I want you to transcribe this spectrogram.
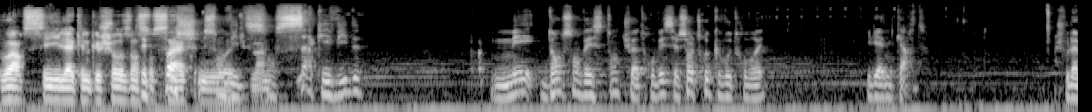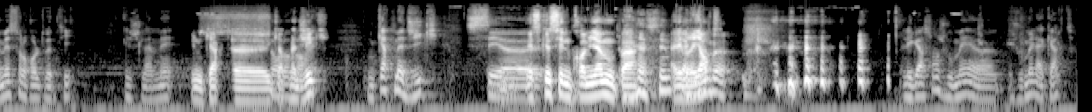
voir s'il a quelque chose dans ses son sac. ou, sont vides, son sac est vide. Mais dans son veston, tu as trouvé, c'est le seul truc que vous trouverez. Il y a une carte. Je vous la mets sur le roll 20 et je la mets. Une carte, sur carte magique. Une carte magique. C'est. euh, Est-ce que c'est une premium ou pas une Elle est brillante Les garçons, je vous mets, euh, je vous mets la carte.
